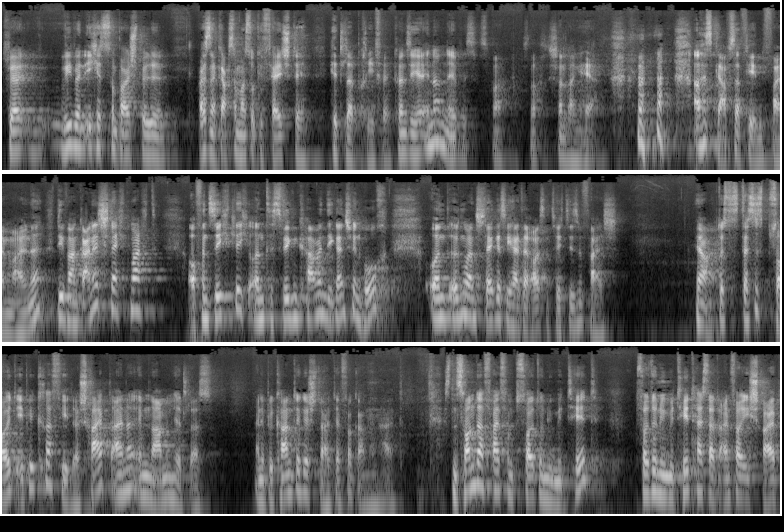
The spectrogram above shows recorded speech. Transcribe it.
Es wäre wie wenn ich jetzt zum Beispiel, weiß nicht, gab es mal so gefälschte Hitlerbriefe. Können Sie sich erinnern? Nee, das war das ist schon lange her. Aber es gab es auf jeden Fall mal. Ne? Die waren gar nicht schlecht gemacht, offensichtlich, und deswegen kamen die ganz schön hoch. Und irgendwann stellte sich halt heraus, natürlich, die sind falsch. Ja, das, das ist Pseudepigraphie. Da schreibt einer im Namen Hitlers. Eine bekannte Gestalt der Vergangenheit. Das ist ein Sonderfall von Pseudonymität. Pseudonymität heißt halt einfach, ich schreibe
